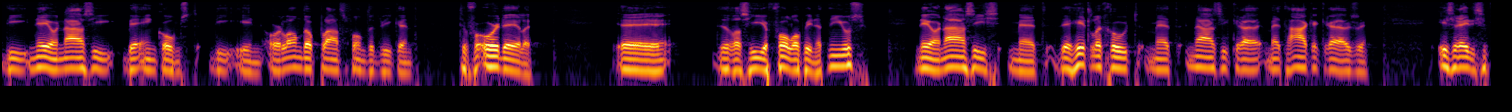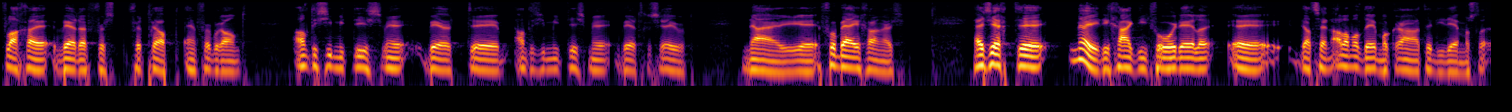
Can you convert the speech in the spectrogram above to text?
die neonazi-bijeenkomst die in Orlando plaatsvond het weekend te veroordelen. Dat was hier volop in het nieuws. Neonazis met de Hitlergroet, met, nazi met hakenkruizen. Israëlische vlaggen werden vertrapt en verbrand. Antisemitisme werd, uh, antisemitisme werd geschreeuwd naar uh, voorbijgangers. Hij zegt: Nee, die ga ik niet veroordelen. dat zijn allemaal democraten, die, demonstra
